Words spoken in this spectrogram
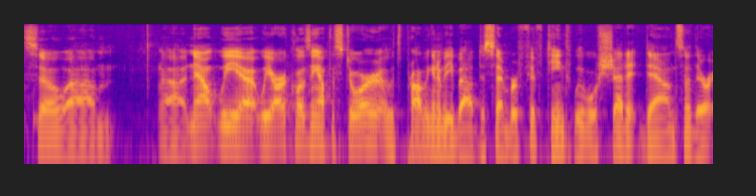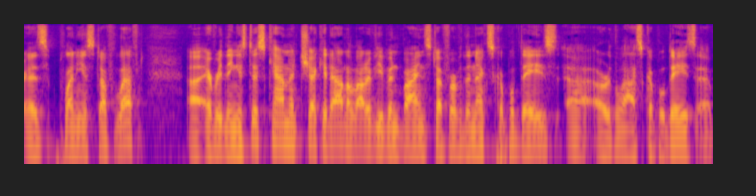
so um, uh, now we uh, we are closing out the store. It's probably going to be about December fifteenth. We will shut it down. So there is plenty of stuff left. Uh, everything is discounted. Check it out. A lot of you have been buying stuff over the next couple days uh, or the last couple days. Uh,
